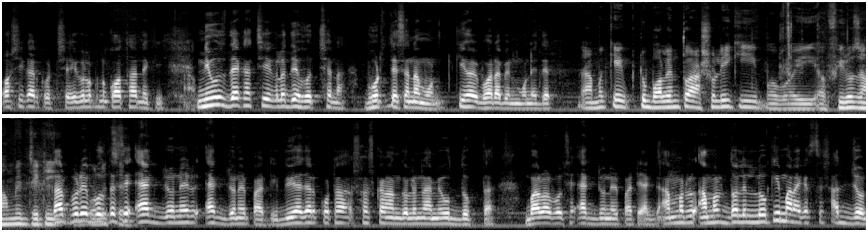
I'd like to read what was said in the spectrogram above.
অস্বীকার করছে এগুলো কোনো কথা নাকি? নিউজ দেখাচ্ছি এগুলো দিয়ে হচ্ছে না ভরতেছে না মন। কীভাবে ভরাবেন মনেদের আমাকে একটু বলেন তো আসলেই কি ওই ফিরোজ আহমেদ যেটি তারপরে বলতেছে একজনের একজনের পার্টি দুই হাজার কোটা সংস্কার আন্দোলনে আমি উদ্যোক্তা। বারবার বলছে একজনের পার্টি একজন আমার আমার দলের লোকই মারা গেছে সাতজন।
